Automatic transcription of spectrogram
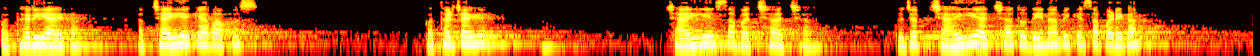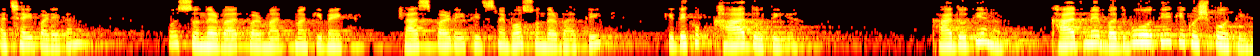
पत्थर ही आएगा। अब चाहिए क्या वापस? पत्थर चाहिए? चाहिए सब अच्छा अच्छा तो जब चाहिए अच्छा तो देना भी कैसा पड़ेगा? अच्छा ही पड़ेगा ना। बहुत सुंदर बात परमात्मा की मैं क्लास पढ़ रही थी, जिसमें बहुत सुंदर बात थी कि देखो खाद होती है। खाद होती है ना? खाद में बदबू होती है कि खुशबू होती है?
